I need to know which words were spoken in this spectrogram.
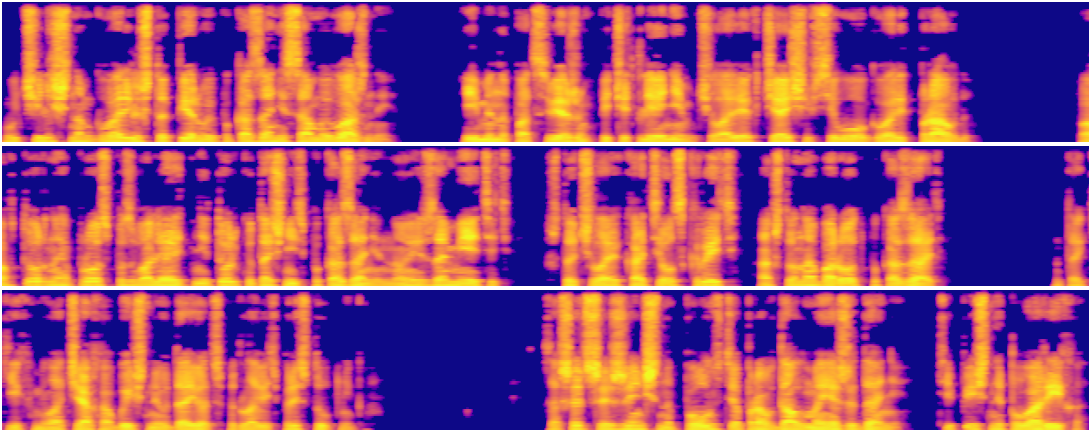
В училище нам говорили, что первые показания самые важные. Именно под свежим впечатлением человек чаще всего говорит правду. Повторный опрос позволяет не только уточнить показания, но и заметить, что человек хотел скрыть, а что наоборот показать. На таких мелочах обычно и удается подловить преступников. Зашедшая женщина полностью оправдала мои ожидания. Типичная повариха.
